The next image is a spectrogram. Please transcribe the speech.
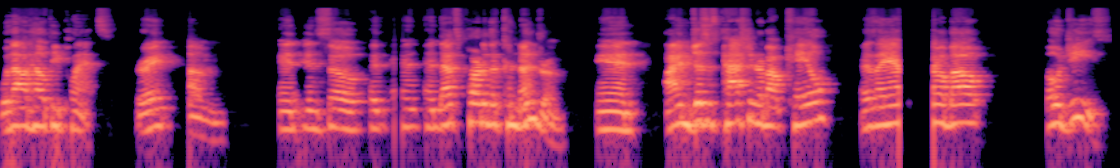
without healthy plants, right? Um, and and so and, and, and that's part of the conundrum. And I'm just as passionate about kale as I am about OGs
